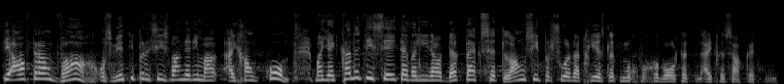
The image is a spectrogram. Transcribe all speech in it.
Die afdraand wag. Ons weet nie presies wanneer die maar hy gaan kom, maar jy kan dit nie sê terwyl jy daar dikbek sit langs die persoon wat geestelik moeg geword het en uitgesak het nie.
